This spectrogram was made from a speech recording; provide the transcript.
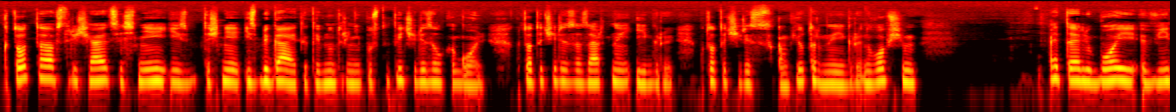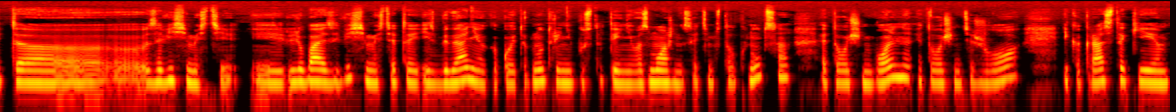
Кто-то встречается с ней, из, точнее, избегает этой внутренней пустоты через алкоголь, кто-то через азартные игры, кто-то через компьютерные игры. Ну, в общем, это любой вид э, зависимости. И любая зависимость — это избегание какой-то внутренней пустоты. Невозможно с этим столкнуться. Это очень больно, это очень тяжело. И как раз-таки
